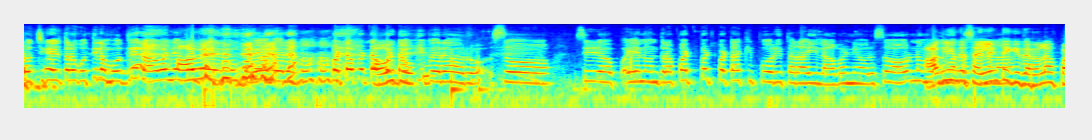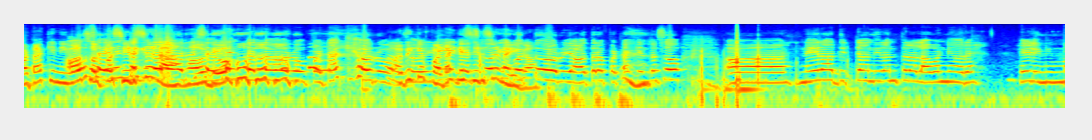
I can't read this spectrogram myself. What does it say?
ರೊಚ್ಚಿಗೆ ಹೇಳ್ತಾರ ಗೊತ್ತಿಲ್ಲ. ಮೊದ್ಲೇ ಲಾವಣ್ಯ ಪಟ ಪಟ ಪಟಾಕಿ ಬೇರೆ ಅವರು. ಸೊ ಏನು ಒಂಥರ ಪಟ್ ಪಟ್ ಪಟಾಕಿ ಪೋರಿ ತರ ಈ ಲಾವಣ್ಯ ಅವರು ಸೊ ಅವ್ರು ನಮ್ಮ ಸೈಲೆಂಟ್ ಆಗಿದಾರಲ್ಲ ಪಟಾಕಿ ನೀವು ಸ್ವಲ್ಪ ಸಿಡ್ಸೋಣ? ಹೌದು. silent ಪಟಾಕಿ ಅವರು. ಅದಕ್ಕೆ ಪಟಾಕಿ ಸಿಡ್ಸೋಣ ಈಗ? ಅವರು ಯಾವ ತರ ಪಟಾಕಿ ಅಂತ. ಸೊ ನೇರ ದಿಟ್ಟ ನಿರಂತರ ಲಾವಣ್ಯ ಅವರೇ ಹೇಳಿ ನಿಮ್ಮ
